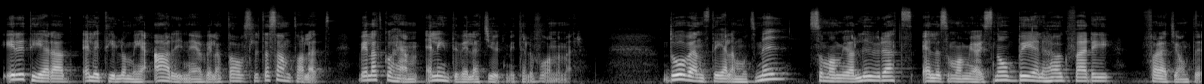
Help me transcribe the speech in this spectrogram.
irriterad eller till och med arg när jag velat avsluta samtalet, velat gå hem eller inte velat ge ut mitt telefonnummer. Då vänds det hela mot mig, som om jag lurats eller som om jag är snobbig eller högfärdig för att jag inte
